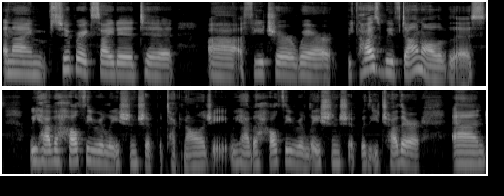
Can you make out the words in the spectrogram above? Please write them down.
And I'm super excited to uh, a future where, because we've done all of this, we have a healthy relationship with technology. We have a healthy relationship with each other. And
